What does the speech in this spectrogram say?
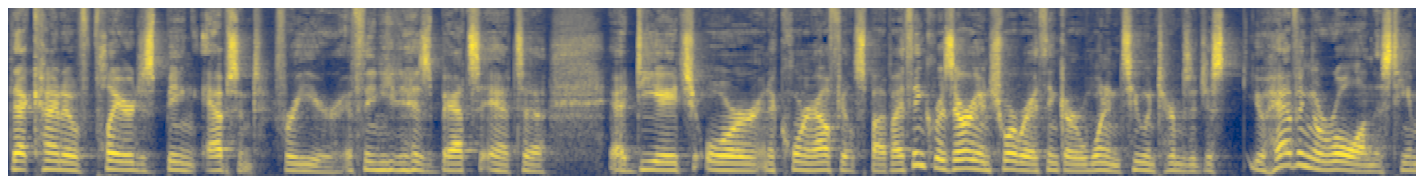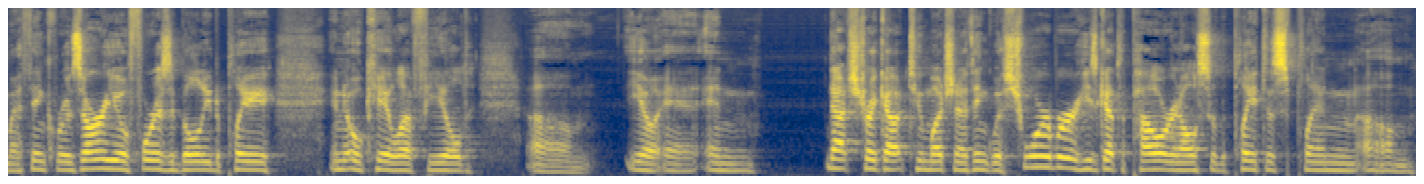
that kind of player just being absent for a year if they need his bats at uh, at DH or in a corner outfield spot. But I think Rosario and Schwarber I think are one and two in terms of just you know having a role on this team. I think Rosario for his ability to play in okay left field, um, you know, and, and not strike out too much. And I think with Schwarber, he's got the power and also the plate discipline, um,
